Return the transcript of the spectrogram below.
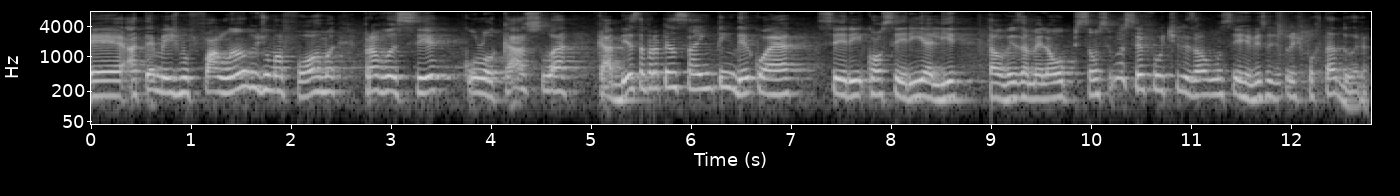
é, até mesmo falando de uma forma para você colocar a sua cabeça para pensar e entender qual, é, seria, qual seria ali talvez a melhor opção se você for utilizar algum serviço de transportadora.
